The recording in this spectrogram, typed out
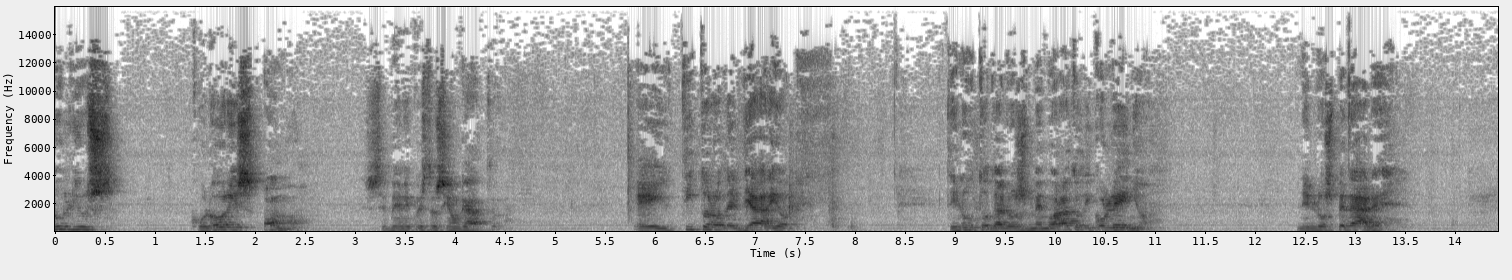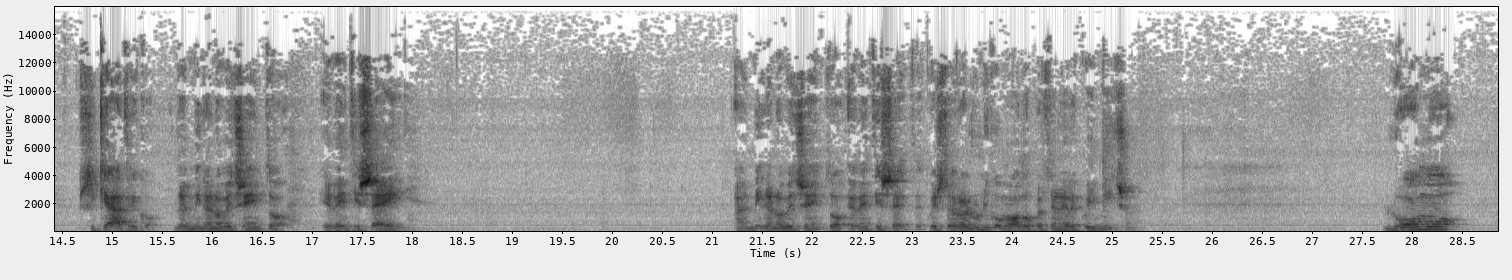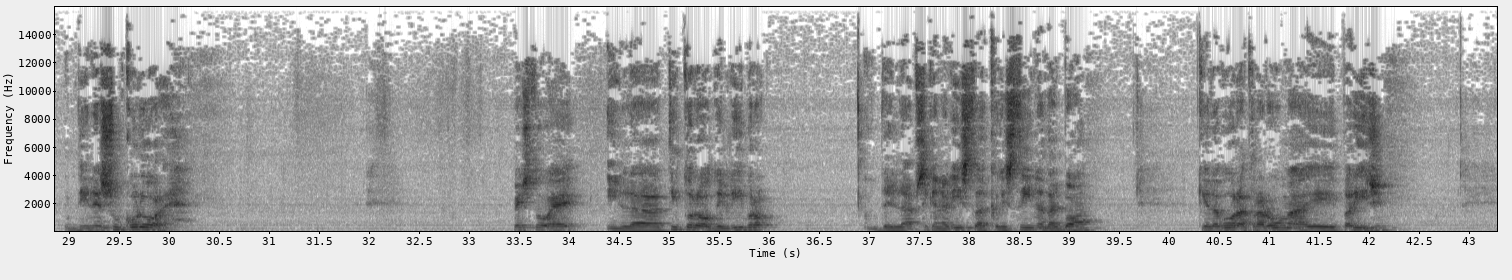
Nullius coloris homo, sebbene questo sia un gatto, è il titolo del diario tenuto dallo smemorato di Collegno nell'ospedale psichiatrico del 1926 al 1927. Questo era l'unico modo per tenere quei Mitchell. L'uomo di nessun colore. Questo è il titolo del libro della psicanalista Cristina Dalbon che lavora tra Roma e Parigi.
